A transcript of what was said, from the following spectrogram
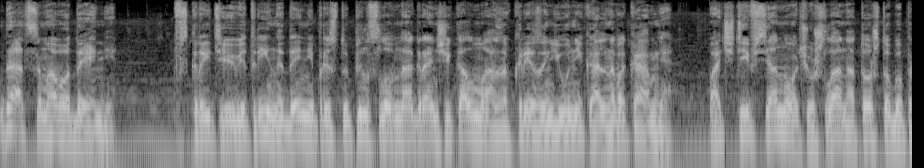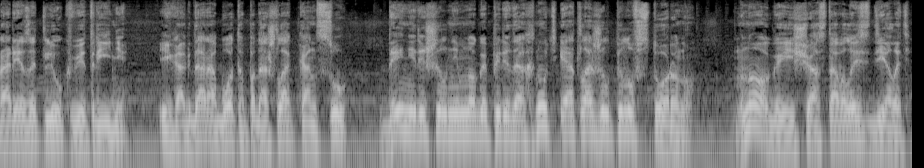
Да от самого Дэнни – вскрытию витрины Дэнни приступил словно огранчик алмазов к резанью уникального камня. Почти вся ночь ушла на то, чтобы прорезать люк в витрине. И когда работа подошла к концу, Дэнни решил немного передохнуть и отложил пилу в сторону. Много еще оставалось сделать,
